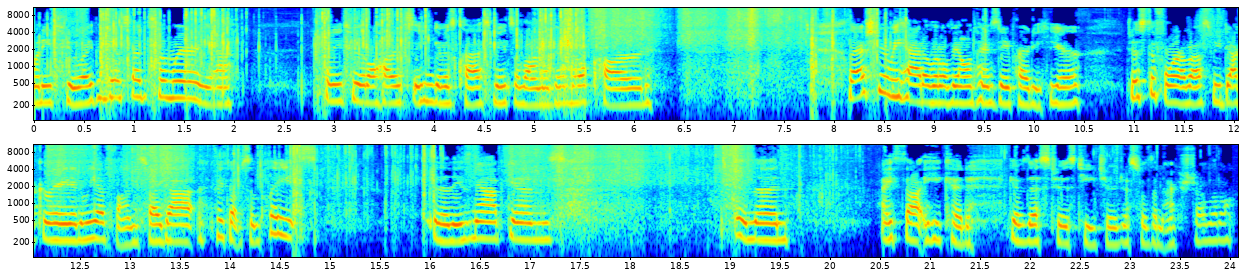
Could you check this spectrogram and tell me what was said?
22, I think it said somewhere. Yeah. 22 little hearts that he can give his classmates along with their little card. Last year we had a little Valentine's Day party here just the four of us. We decorated. And we had fun. So I got picked up some plates and then these napkins. And then I thought he could give this to his teacher just with an extra little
